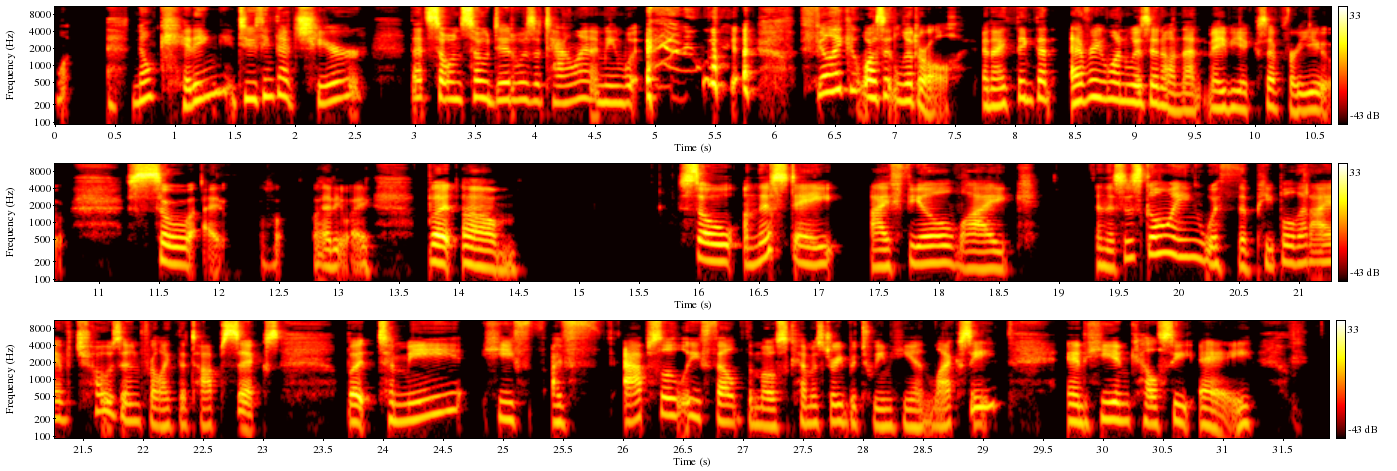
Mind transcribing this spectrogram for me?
what? No kidding. Do you think that cheer that so and so did was a talent? I mean, what? feel like it wasn't literal. And I think that everyone was in on that, maybe except for you. So I anyway, but um so on this date, I feel like and this is going with the people that I have chosen for like the top 6, but to me, he I've absolutely felt the most chemistry between he and Lexi and he and Kelsey A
